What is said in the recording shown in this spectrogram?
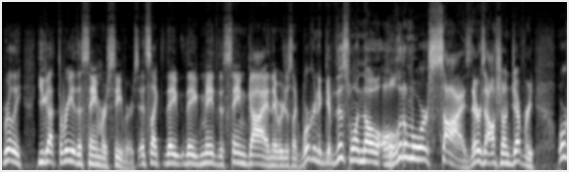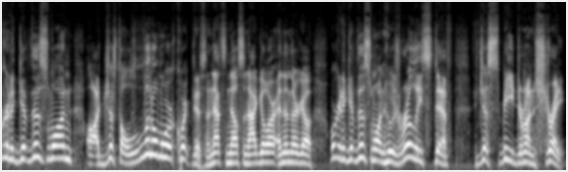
really you got three of the same receivers. It's like they they made the same guy and they were just like, we're going to give this one though a little more size. There's Alshon Jeffery. We're going to give this one uh, just a little more quickness, and that's Nelson Agholor. And then they go, we're going to give this one who's really stiff just speed to run straight,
